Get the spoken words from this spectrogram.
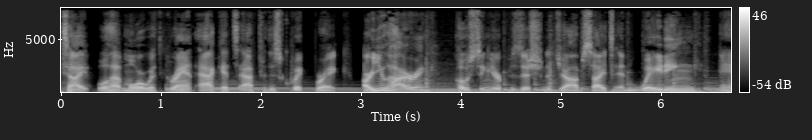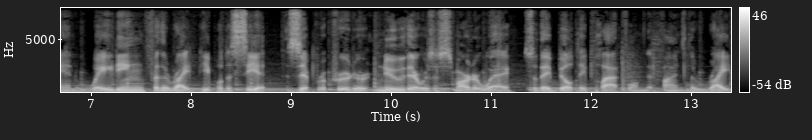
tight. We'll have more with Grant Achatz after this quick break. Are you hiring, posting your position to job sites and waiting and waiting for the right people to see it? ZipRecruiter knew there was a smarter way, so they built a platform that finds the right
